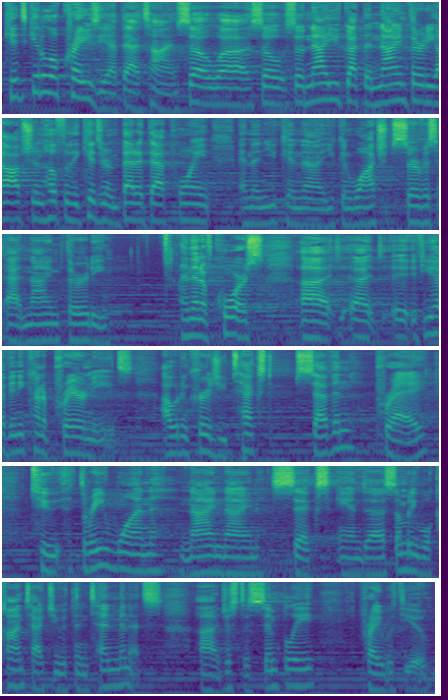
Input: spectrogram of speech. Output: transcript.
Kids get a little crazy at that time. So, uh, so, so now you've got the 9:30 option. Hopefully, the kids are in bed at that point, and then you can uh, you can watch service at 9:30. And then, of course, uh, uh, if you have any kind of prayer needs, I would encourage you text seven pray to 31996, and uh, somebody will contact you within 10 minutes uh, just to simply pray with you.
